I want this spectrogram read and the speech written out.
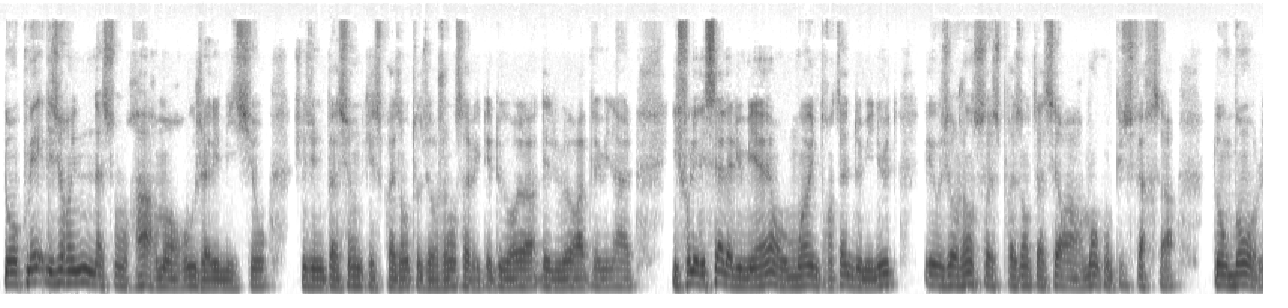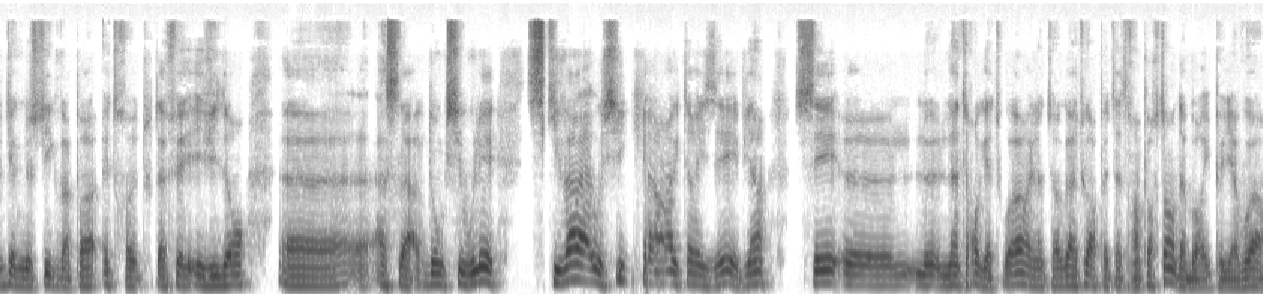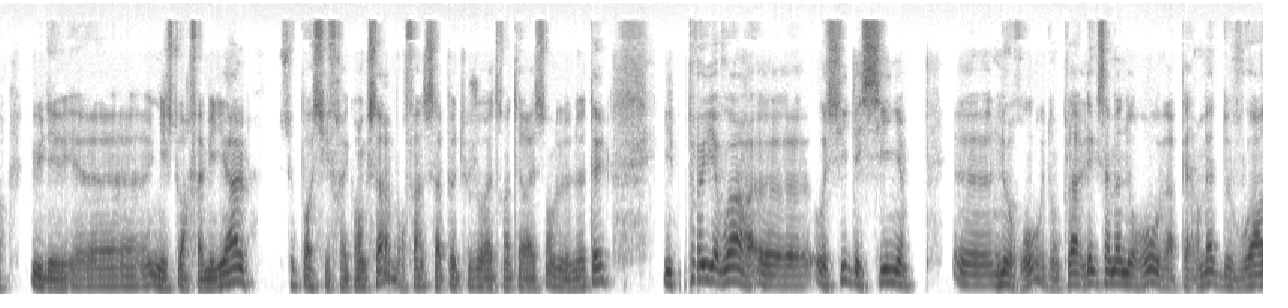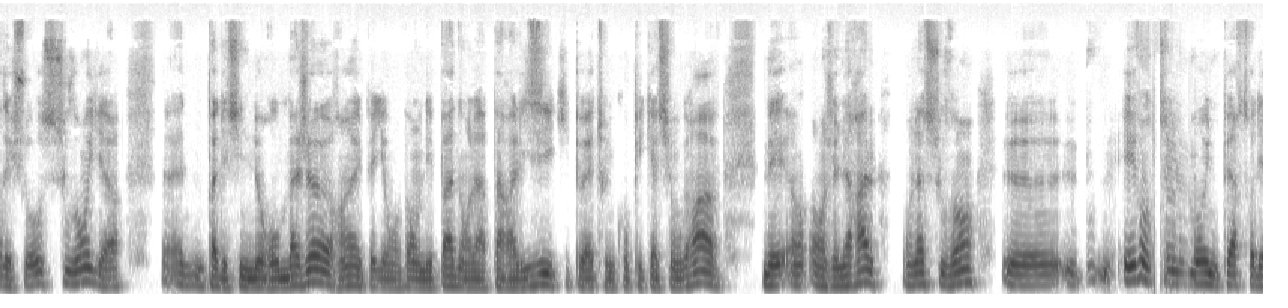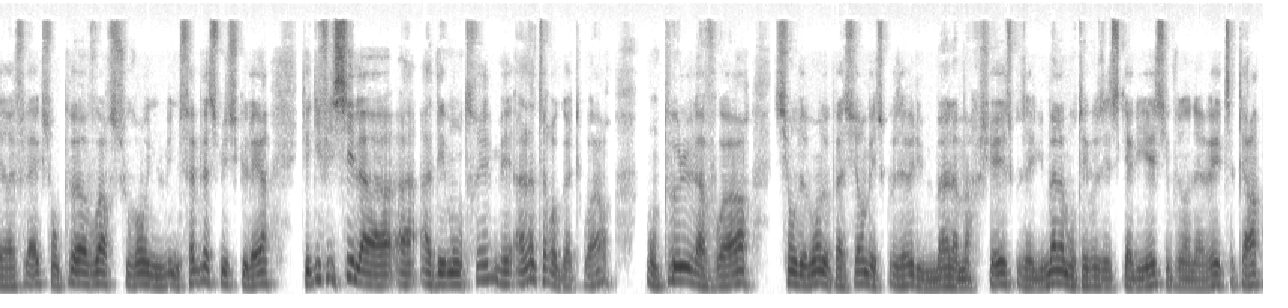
Donc, mais les urines elles sont rarement rouges à l'émission chez une patiente qui se présente aux urgences avec des douleurs des douleurs abdominales. Il faut les laisser à la lumière au moins une trentaine de minutes et aux urgences se présente assez rarement qu'on puisse faire ça. Donc bon, le diagnostic va pas être tout à fait évident euh, à cela. Donc si vous voulez, ce qui va aussi caractériser, eh bien, c'est euh, l'interrogatoire. Et l'interrogatoire peut être important. D'abord, il peut y avoir une, euh, une histoire familiale. C'est pas si fréquent que ça, mais enfin, ça peut toujours être intéressant de le noter. Il peut y avoir aussi des signes euh, neuro. Donc là, l'examen neuro va permettre de voir des choses. Souvent, il y a euh, pas des signes neuro majeurs, hein, et puis on n'est pas dans la paralysie qui peut être une complication grave, mais en général, on a souvent euh, éventuellement une perte des réflexes, on peut avoir souvent une, faiblesse musculaire qui est difficile à, démontrer, mais à l'interrogatoire, on peut l'avoir si on demande au patient, mais est-ce que vous avez du mal à marcher, est-ce que vous avez du mal à monter vos escaliers, si vous en avez, etc.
